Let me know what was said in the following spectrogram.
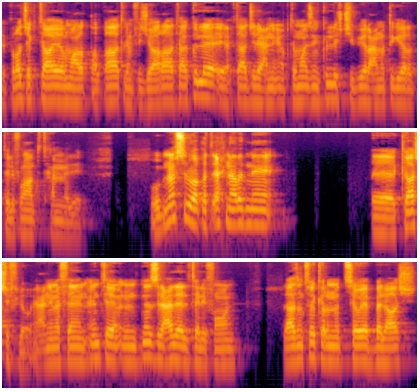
ال projectile مال الطلقات الانفجارات هاي كله يحتاج له. يعني optimizing كلش كبير ما تقدر التليفونات تتحملها وبنفس الوقت إحنا ردنا آه، cash flow يعني مثلا أنت من تنزل على التليفون لازم تفكر إنه تسويها ببلاش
